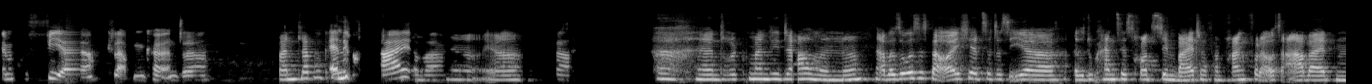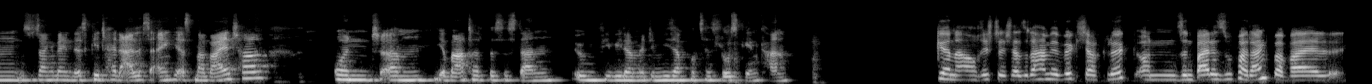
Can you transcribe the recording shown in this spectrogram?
im Q4 klappen könnte. Wann klappen könnte? Ende Q3, aber ja, ja. Ach, dann drückt man die Daumen, ne? Aber so ist es bei euch jetzt, dass ihr, also du kannst jetzt trotzdem weiter von Frankfurt aus arbeiten, sozusagen, denn es geht halt alles eigentlich erstmal weiter und ähm, ihr wartet, bis es dann irgendwie wieder mit dem Visumprozess losgehen kann. Genau, richtig. Also da haben wir wirklich auch Glück und sind beide super dankbar, weil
